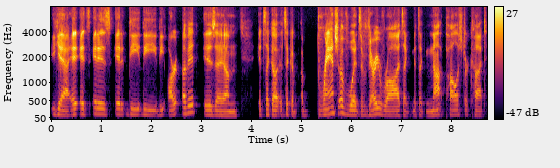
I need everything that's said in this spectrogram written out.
yeah, it, it's it is it the the the art of it is a um it's like a it's like a, a branch of wood. It's very raw. It's like it's like not polished or cut,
